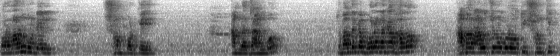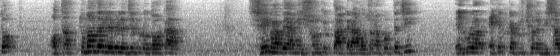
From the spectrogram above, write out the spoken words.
পরমাণু মডেল সম্পর্কে আমরা জানব। তোমাদেরকে বলে রাখা ভালো, আমার আলোচনাগুলো অতি সংক্ষিপ্ত, অর্থাৎ তোমাদের লেভেলে যেগুলো দরকার, সেইভাবে আমি সংক্ষিপ্ত আকারে আলোচনা করতেছি। এগুলোর এক একটা পিছনে বিশাল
